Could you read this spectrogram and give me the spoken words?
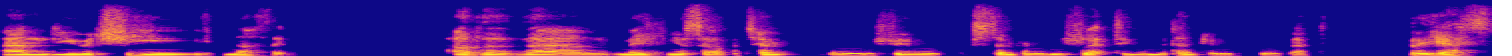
and you achieve nothing other than making yourself a temporarily feel temporarily reflecting on the temporarily feel better. But yes,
